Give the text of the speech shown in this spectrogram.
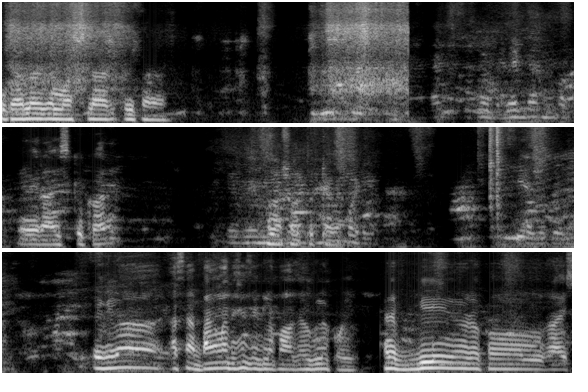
এটা হলো যে মশলার ই করা। রাইস কুকার সত্তর টাকা। এগুলা আচ্ছা বাংলাদেশে যেগুলো পাওয়া যায় ওগুলো কই মানে বিভিন্ন রকম রাইস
